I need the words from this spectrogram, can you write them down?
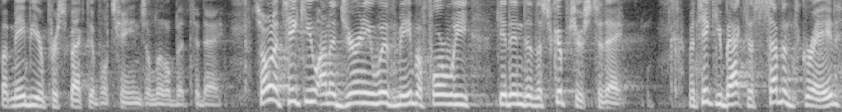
but maybe your perspective will change a little bit today. So, I want to take you on a journey with me before we get into the scriptures today. I'm going to take you back to seventh grade.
